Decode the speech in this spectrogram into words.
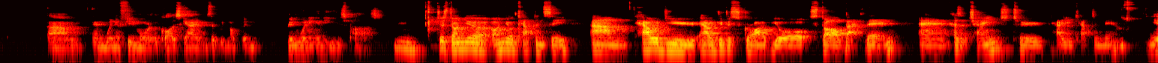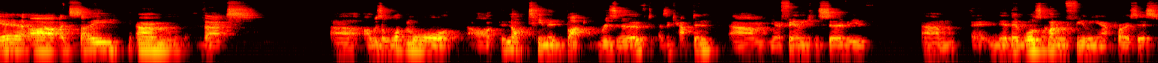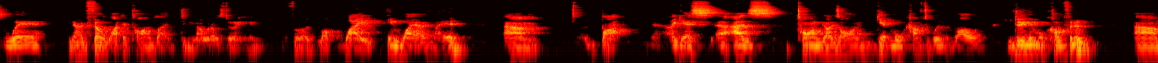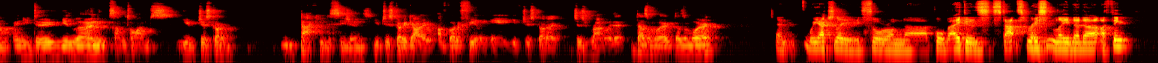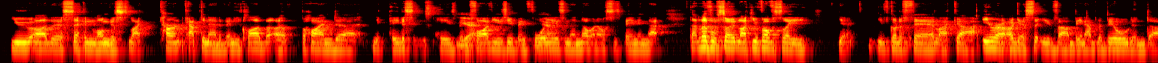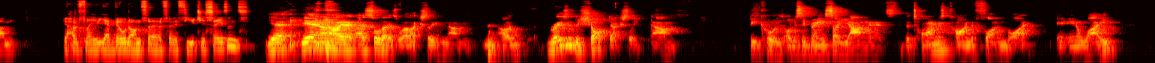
um, and win a few more of the close games that we've not been been winning in the years past. Hmm. Just on your on your captaincy, um, how would you how would you describe your style back then? And has it changed to how you captain now? Yeah, uh, I'd say um, that uh, I was a lot more uh, not timid but reserved as a captain. Um, you know, fairly conservative. Um, there was kind of a feeling out process where you know it felt like at times I didn't know what I was doing and I thought I'd lock way in way over my head. Um, but I guess uh, as time goes on and you get more comfortable in the role, you do get more confident, um, and you do you learn that sometimes you've just got to back your decisions. You've just got to go. I've got a feeling here. You've just got to just run with it. Doesn't work. Doesn't work. And we actually saw on uh, Paul Baker's stats recently that uh, I think you are the second longest like current captain out of any club uh, behind uh, Nick Peterson. He's been yeah. five years, you've been four yeah. years, and then no one else has been in that that level. So like you've obviously yeah you've got a fair like uh, era I guess that you've um, been able to build and um, hopefully yeah build on for, for future seasons. Yeah, yeah, no, I, I saw that as well actually, and um, I was reasonably shocked actually um, because obviously being so young and it's the time has kind of flown by in a way.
